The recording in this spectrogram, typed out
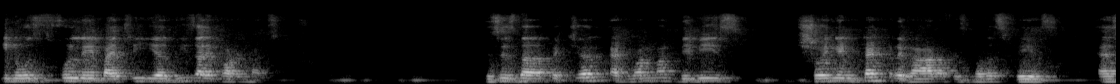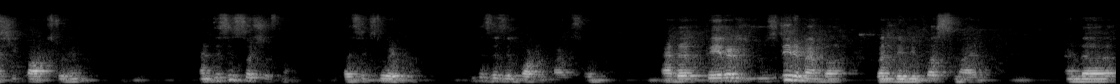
he knows his full name by three years. These are important milestones. This is the picture at one month. Baby is showing intent regard of his mother's face as she talks to him. And this is social smile by six to eight. This is important milestone. And a parent usually remember when baby first smile. And uh,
